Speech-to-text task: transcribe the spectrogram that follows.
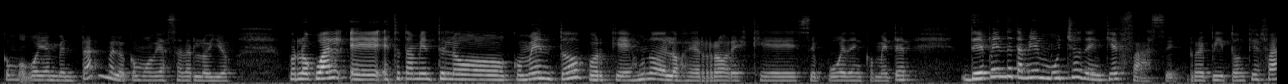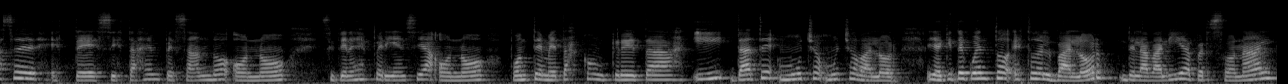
cómo voy a inventármelo, cómo voy a saberlo yo. Por lo cual, eh, esto también te lo comento porque es uno de los errores que se pueden cometer. Depende también mucho de en qué fase, repito, en qué fase estés, si estás empezando o no, si tienes experiencia o no, ponte metas concretas y date mucho, mucho valor. Y aquí te cuento esto del valor, de la valía personal,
